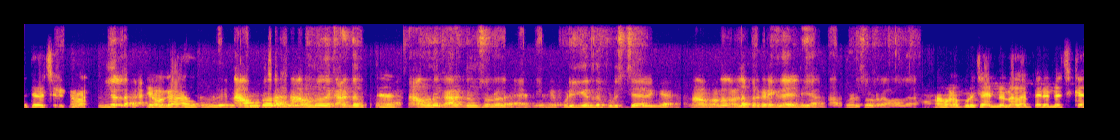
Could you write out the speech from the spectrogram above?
இது வச்சிருக்கான். யோகா. நான் ஒன்றும் நான் ஒன்றும் கரெக்ட் நான் ஒன்றும் கரெக்ட்னு சொல்லல. நீங்க பிடிக்கிறது பிடிச்சே இருங்க. ஆனா ஆனா நல்ல பேர் கிடைக்குதா இல்லையா? நான் மட்டும் சொல்றேன் அவ்வளவுதான். அவனை பிடிச்சா இன்னும் நல்ல பேருன்னு வச்சுக்க.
